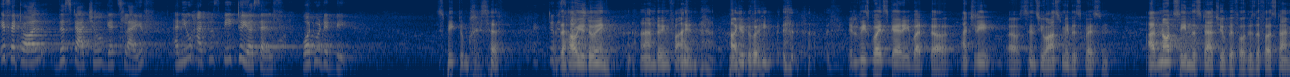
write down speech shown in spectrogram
If at all this statue gets life and you had to speak to yourself, what would it be? Speak to myself. To I say, how are you doing? I'm doing fine. How are you doing? It'll be quite scary, but uh, actually, uh, since you asked me this question, I've not seen the statue before. This is the first time,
